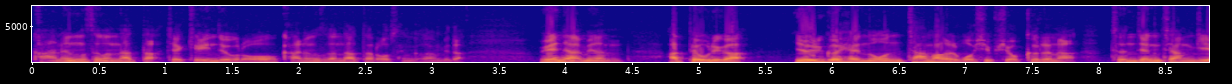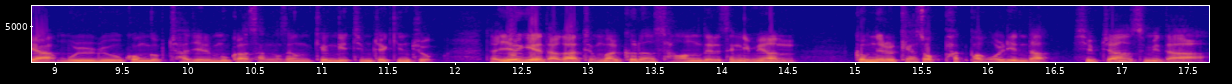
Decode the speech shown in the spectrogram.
가능성은 낮다. 제 개인적으로 가능성은 낮다고 생각합니다. 왜냐하면 앞에 우리가 열거해 놓은 자막을 보십시오. 그러나 전쟁 장기화, 물류 공급 차질, 물가 상승, 경기 침체 긴축 자, 여기에다가 정말 그런 상황들이 생기면 금리를 계속 팍팍 올린다? 쉽지 않습니다.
